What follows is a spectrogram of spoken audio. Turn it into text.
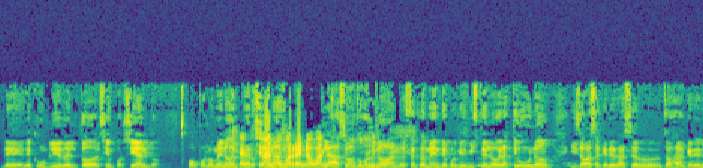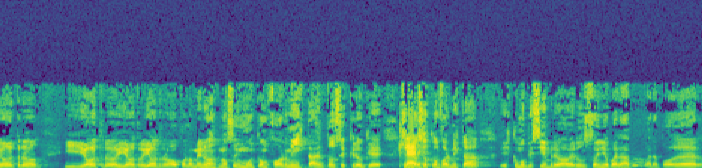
de, cumplir del todo al 100%. O por lo menos en personas. Se van como renovando. Claro, se van como renovando, exactamente. Porque, viste, lograste uno y ya vas a querer hacer, ya vas a querer otro. y otro y otro y otro, o por lo menos no soy muy conformista, entonces creo que si no sos conformista es como que siempre va a haber un sueño para, para poder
